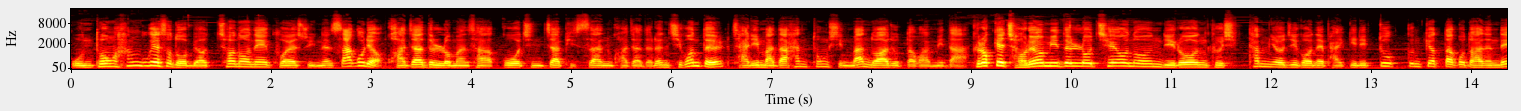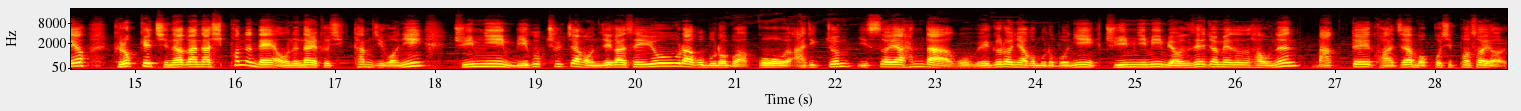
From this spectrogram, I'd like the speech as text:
온통 한국에서도 몇천 원에 구할 수 있는 싸구려 과자들로만 사왔고 진짜 비싼 과자들은 직원들 자리마다 한 통씩만 놓아줬다고 합니다. 그렇게 저렴이들로 채워놓은 뒤론 그 식탐 여직원의 발길이 뚝 끊겼다고도 하는데요. 그렇게 지나가나 싶었는데 어느 날 그 식탐 직원이 주임님 미국 출장 언제 가세요? 라고 물어보았고 아직 좀 있어야 한다고 왜 그러냐고 물어보니 주임님이 면세점에서 사온 사오는 막대 과자 먹고 싶어서요.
